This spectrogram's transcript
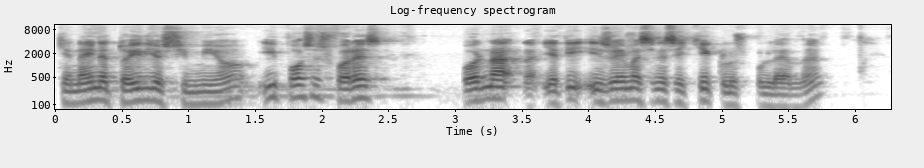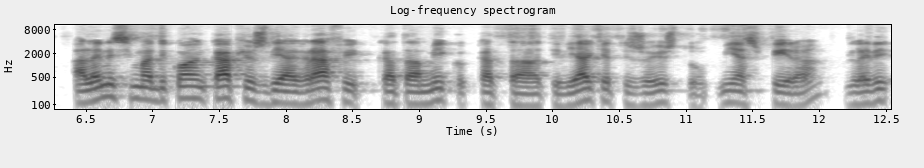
και να είναι το ίδιο σημείο ή πόσες φορές μπορεί να... Γιατί η ζωή μας είναι σε κύκλους που λέμε, αλλά είναι σημαντικό αν κάποιος διαγράφει κατά, κατά τη διάρκεια της ζωής του μία σπήρα, δηλαδή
